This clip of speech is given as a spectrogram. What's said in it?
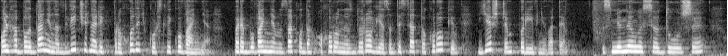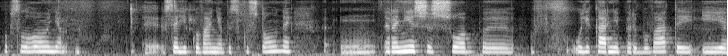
Ольга Богданіна двічі на рік проходить курс лікування. Перебування в закладах охорони здоров'я за десяток років є з чим порівнювати. Змінилося дуже обслуговування, е, все лікування безкоштовне. Раніше, щоб е, у лікарні перебувати і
